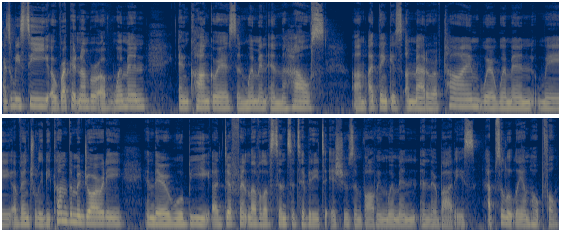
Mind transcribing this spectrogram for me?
As we see a record number of women in Congress and women in the House um, I think it's a matter of time where women may eventually become the majority, and there will be a different level of sensitivity to issues involving women and their bodies. Absolutely, I'm hopeful.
